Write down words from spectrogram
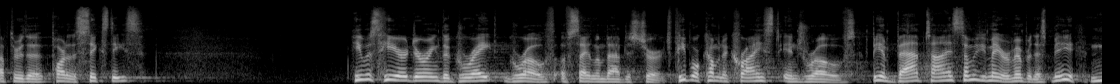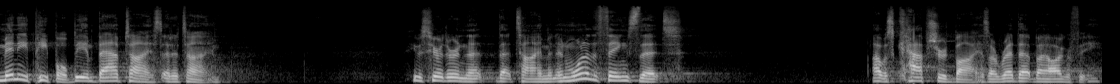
up through the part of the 60s. He was here during the great growth of Salem Baptist Church. People were coming to Christ in droves, being baptized. Some of you may remember this. Many, many people being baptized at a time. He was here during that, that time. And, and one of the things that I was captured by as I read that biography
